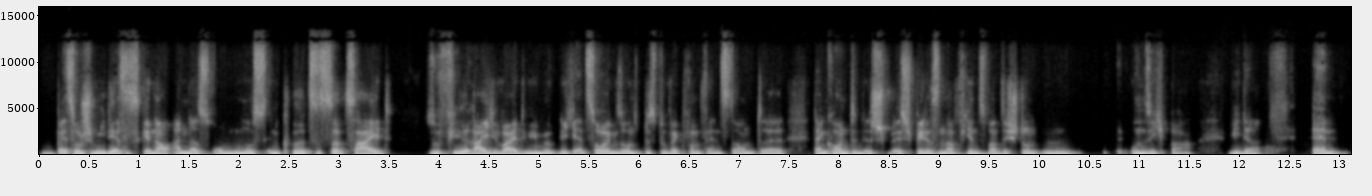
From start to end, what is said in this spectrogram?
Bei Social Media ist es genau andersrum. Du musst in kürzester Zeit so viel Reichweite wie möglich erzeugen, sonst bist du weg vom Fenster und äh, dein Content ist, ist spätestens nach 24 Stunden unsichtbar wieder. Ähm,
